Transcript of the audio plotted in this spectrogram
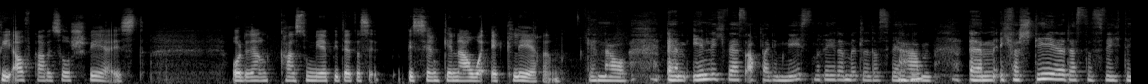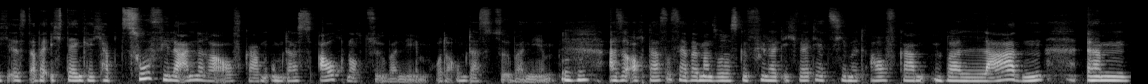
die Aufgabe so schwer ist. Oder dann kannst du mir bitte das ein bisschen genauer erklären. Genau. Ähm, ähnlich wäre es auch bei dem nächsten Redemittel, das wir mhm. haben. Ähm, ich verstehe, dass das wichtig ist, aber ich denke, ich habe zu viele andere Aufgaben, um das auch noch zu übernehmen oder um das zu übernehmen. Mhm. Also auch das ist ja, wenn man so das Gefühl hat, ich werde jetzt hier mit Aufgaben überladen. Ähm,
